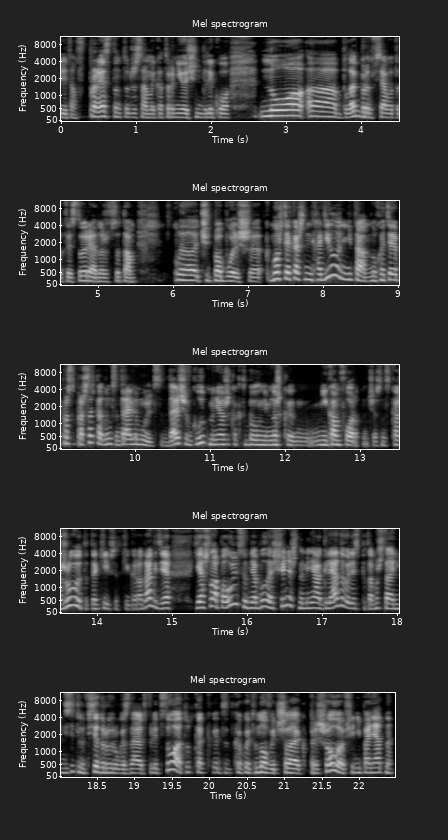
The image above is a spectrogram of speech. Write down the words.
или там в Престон тот же самый, который не очень далеко. Но э, Блэкберн, вся вот эта история, она же все там э, чуть побольше. Может, я, конечно, не ходила не там, но хотя я просто прошлась по двум центральным улицам. Дальше вглубь мне уже как-то было немножко некомфортно, честно скажу это такие все-таки города, где я шла по улице, у меня было ощущение, что на меня оглядывались, потому что они действительно все друг друга знают в лицо, а тут как какой-то новый человек пришел, вообще непонятно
